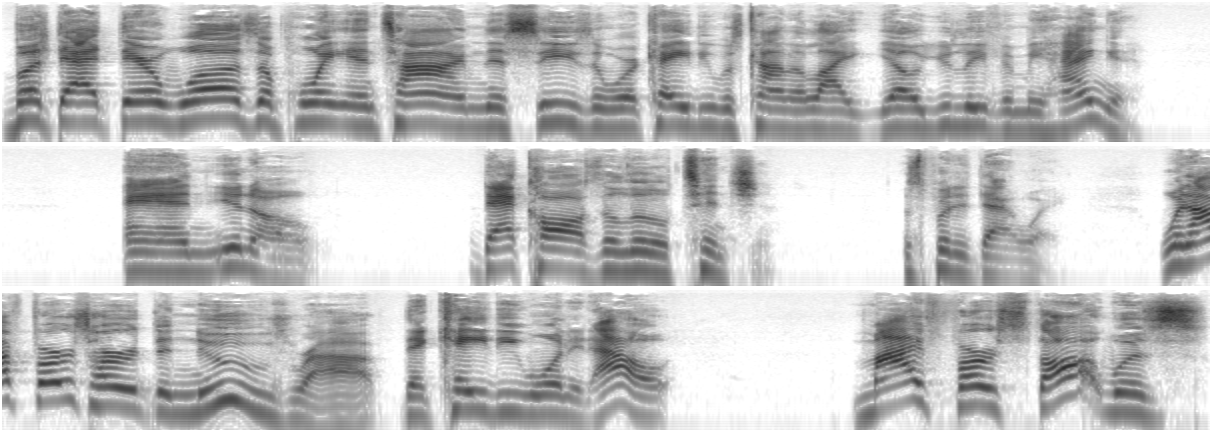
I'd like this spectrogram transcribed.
but that there was a point in time this season where KD was kind of like, "Yo, you leaving me hanging," and you know that caused a little tension. Let's put it that way. When I first heard the news, Rob, that KD wanted out, my first thought was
